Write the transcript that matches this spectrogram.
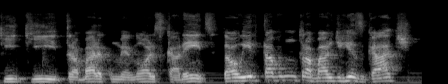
que, que trabalha com menores carentes e tal, e ele estava num trabalho de resgate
